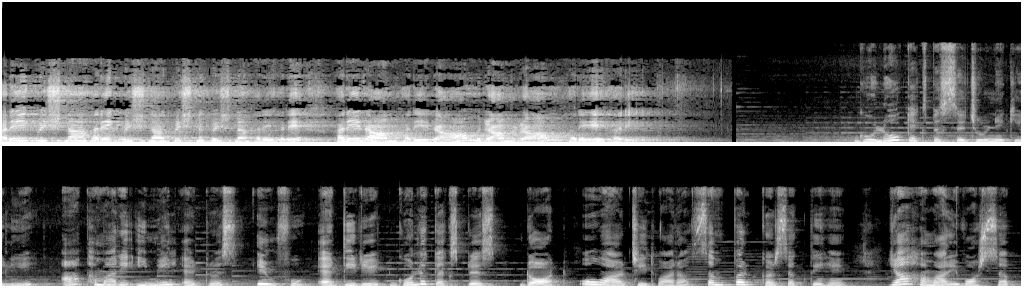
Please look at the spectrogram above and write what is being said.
हरे कृष्णा हरे कृष्णा, कृष्ण कृष्ण, हरे हरे। हरे राम हरे राम राम राम, हरे हरे। गोलोक एक्सप्रेस से जुड़ने के लिए आप हमारे email address info at the rate Golok Express dot O R G द्वारा संपर्क कर सकते हैं या हमारे WhatsApp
